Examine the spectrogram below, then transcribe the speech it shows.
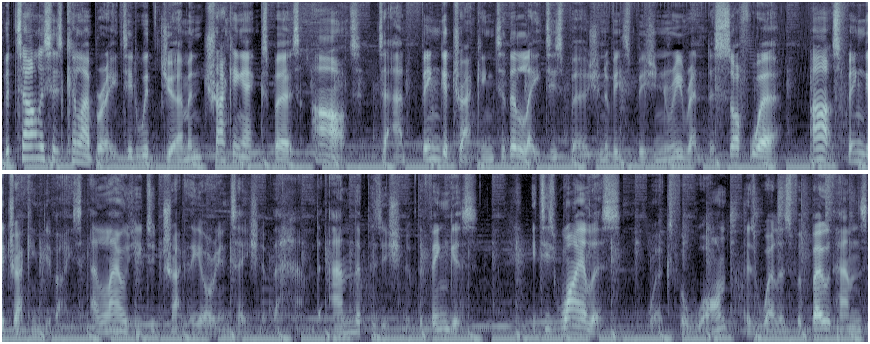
Virtalis has collaborated with German tracking experts ART to add finger tracking to the latest version of its visionary render software. ART's finger tracking device allows you to track the orientation of the hand and the position of the fingers. It is wireless, works for one as well as for both hands,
